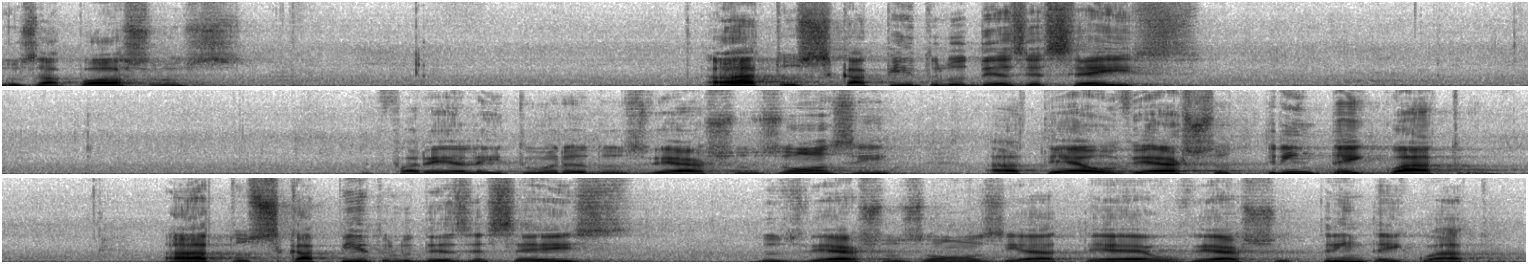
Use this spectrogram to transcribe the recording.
dos Apóstolos, Atos, capítulo 16. Farei a leitura dos versos 11 até o verso 34. Atos, capítulo 16, dos versos 11 até o verso 34.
